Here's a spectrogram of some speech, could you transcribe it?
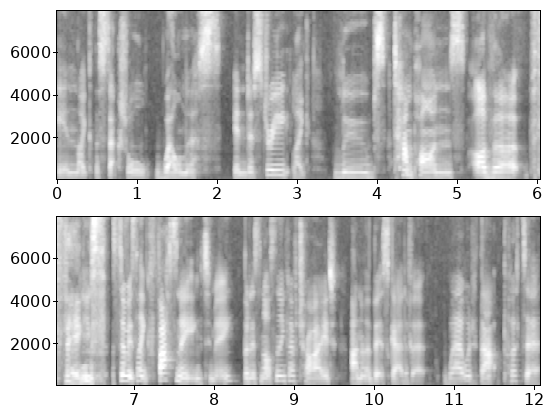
in like the sexual wellness industry, like lubes, tampons, other things. So it's like fascinating to me, but it's not something I've tried and I'm a bit scared of it. Where would that put it?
